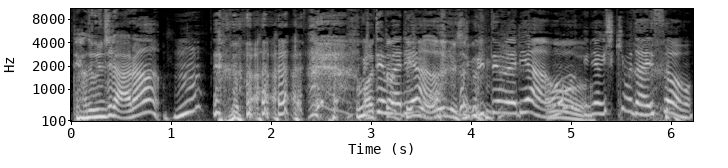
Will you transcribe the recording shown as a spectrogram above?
내가 누군지 알아? 응? 우리 때 어, 딱 되게 말이야. 어울려, 지금. 우리 때 말이야. 어, 어. 그냥 시키면 다 했어. 뭐.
